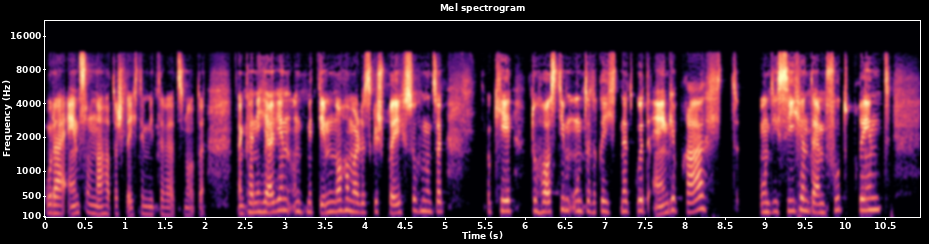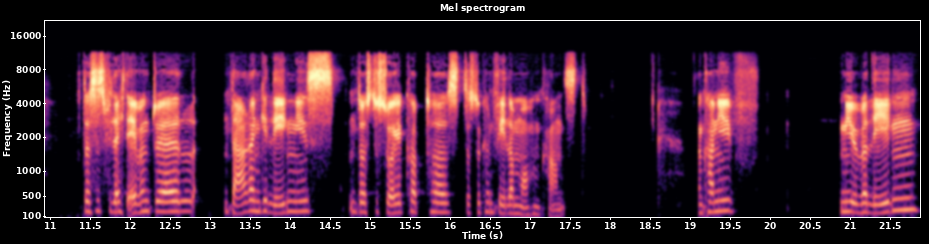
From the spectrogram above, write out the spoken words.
oder ein Einzelner hat eine schlechte Mitarbeitsnote. Dann kann ich hergehen und mit dem noch einmal das Gespräch suchen und sagen, okay, du hast im Unterricht nicht gut eingebracht und ich sehe an deinem Footprint, dass es vielleicht eventuell daran gelegen ist, dass du Sorge gehabt hast, dass du keinen Fehler machen kannst. Dann kann ich mir überlegen,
